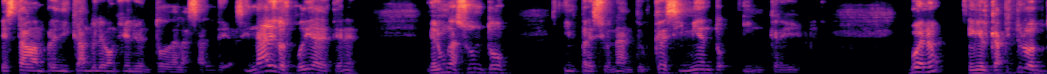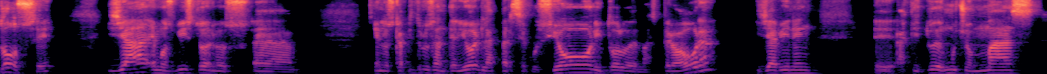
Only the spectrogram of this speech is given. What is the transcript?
estaban predicando el evangelio en todas las aldeas y nadie los podía detener. Era un asunto impresionante, un crecimiento increíble. Bueno, en el capítulo 12 ya hemos visto en los ah, en los capítulos anteriores, la persecución y todo lo demás. Pero ahora ya vienen eh, actitudes mucho más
